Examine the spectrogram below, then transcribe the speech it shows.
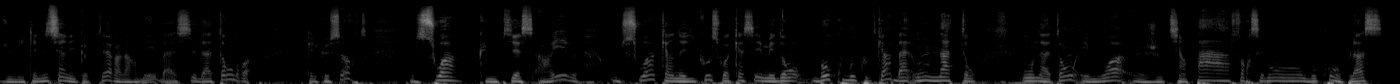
du mécanicien hélicoptère à l'armée, bah, c'est d'attendre, en quelque sorte, soit qu'une pièce arrive, ou soit qu'un hélico soit cassé. Mais dans beaucoup, beaucoup de cas, bah, on attend. On attend, et moi, je tiens pas forcément beaucoup en place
